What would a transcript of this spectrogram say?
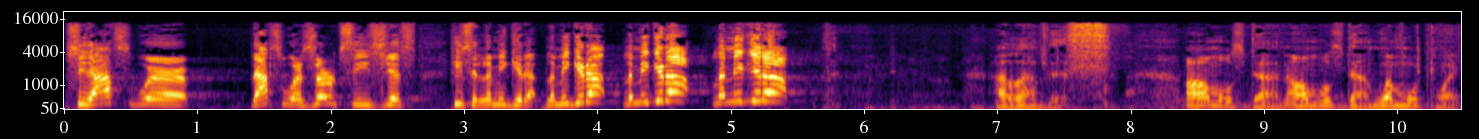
see, that's where that's where Xerxes just he said, Let me get up, let me get up, let me get up, let me get up. I love this. Almost done, almost done. One more point.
